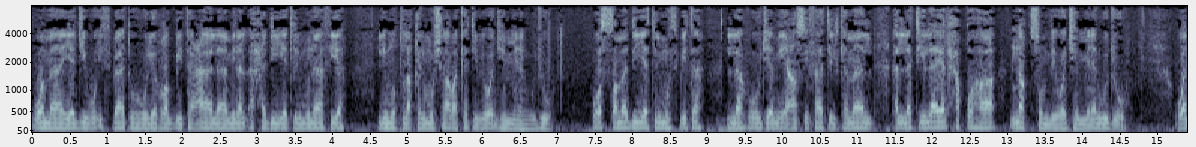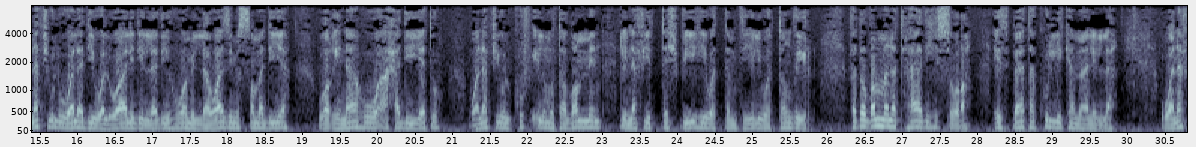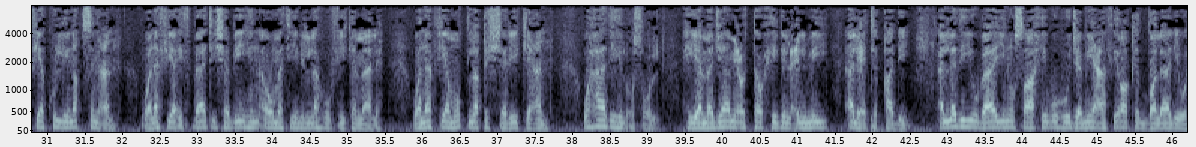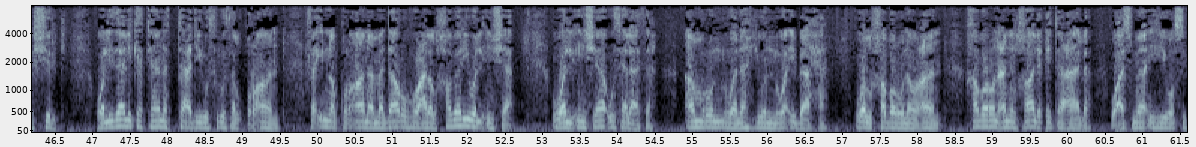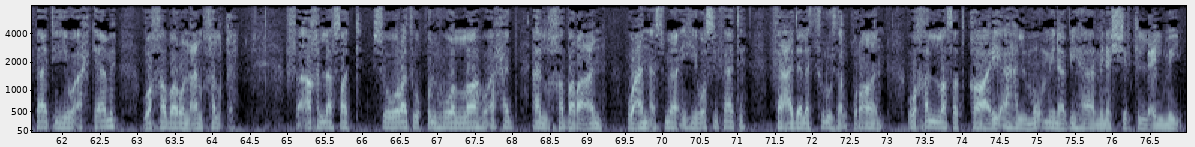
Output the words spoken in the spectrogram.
وما يجب إثباته للرب تعالى من الأحدية المنافية لمطلق المشاركة بوجه من الوجوه. والصمدية المثبتة له جميع صفات الكمال التي لا يلحقها نقص بوجه من الوجوه. ونفي الولد والوالد الذي هو من لوازم الصمدية وغناه وأحديته ونفي الكفء المتضمن لنفي التشبيه والتمثيل والتنظير. فتضمنت هذه السورة إثبات كل كمال له ونفي كل نقص عنه ونفي إثبات شبيه أو مثيل له في كماله ونفي مطلق الشريك عنه. وهذه الأصول هي مجامع التوحيد العلمي الاعتقادي الذي يباين صاحبه جميع فرق الضلال والشرك. ولذلك كانت تعدل ثلث القرآن فإن القرآن مداره على الخبر والإنشاء. والإنشاء ثلاثة أمر ونهي وإباحة. والخبر نوعان خبر عن الخالق تعالى وأسمائه وصفاته وأحكامه وخبر عن خلقه. فأخلصت سورة قل هو الله أحد الخبر عنه وعن أسمائه وصفاته فعدلت ثلث القرآن وخلصت قارئها المؤمن بها من الشرك العلمي.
